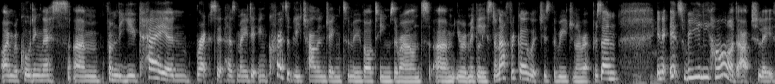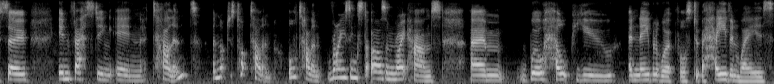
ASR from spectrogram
I'm recording this um, from the UK, and Brexit has made it incredibly challenging to move our teams around um, Europe, Middle East, and Africa, which is the region I represent. Mm-hmm. You know, it's really hard actually. So investing in talent and not just top talent, all talent, rising stars and right hands, um, will help you enable a workforce to behave in ways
